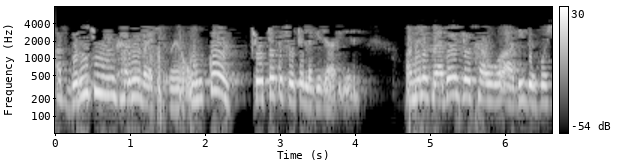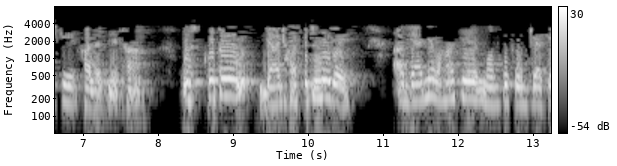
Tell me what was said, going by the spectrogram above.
अब गुरु जी वहाँ घर में बैठे हुए हैं। उनको चोटे पे चोटे लगी जा रही है। और मेरे ब्रदर जो था, वो आदि बेहोश के हालत में था। उसको तो डैड हॉस्पिटल ले गए। अब डैड ने वहाँ से मॉम को फ़ोन किया कि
